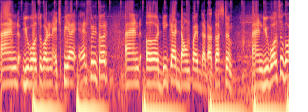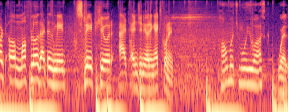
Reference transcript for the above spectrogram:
and you've also got an HPI air filter and a decat downpipe that are custom and you've also got a muffler that is made straight here at Engineering Exponent. How much more you ask? Well,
